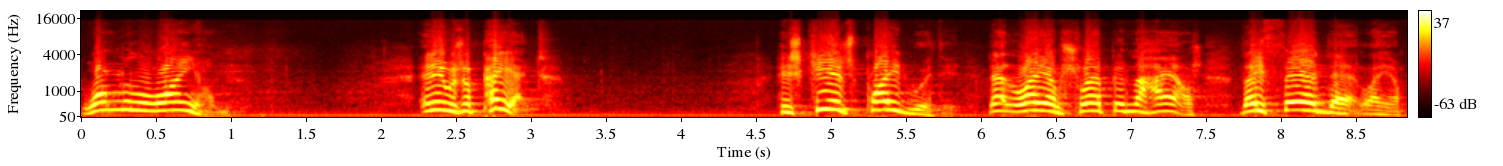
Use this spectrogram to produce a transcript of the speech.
one little lamb, and it was a pet. His kids played with it. That lamb slept in the house. They fed that lamb.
